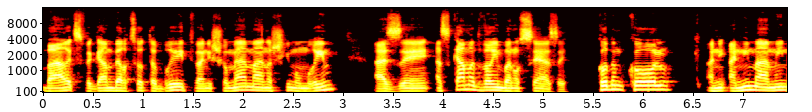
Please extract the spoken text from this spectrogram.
בארץ וגם בארצות הברית, ואני שומע מה אנשים אומרים, אז, אז כמה דברים בנושא הזה. קודם כל, אני, אני מאמין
